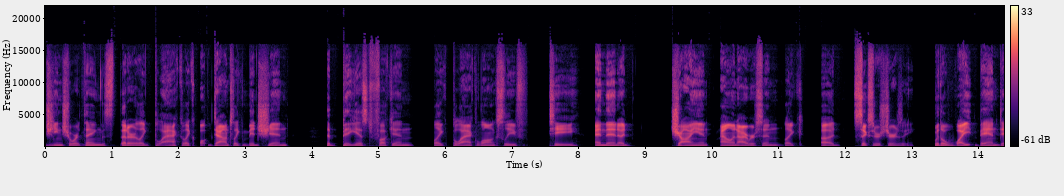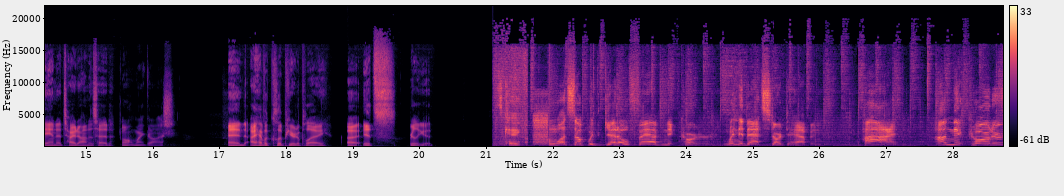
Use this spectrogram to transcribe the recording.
jean short things that are like black, like down to like mid shin. The biggest fucking like black long sleeve tee, and then a giant Allen Iverson like uh Sixers jersey with a white bandana tied on his head. Oh my gosh. And I have a clip here to play. Uh, it's really good. It's cake. What's up with ghetto fab Nick Carter? When did that start to happen? Hi, I'm Nick Carter.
